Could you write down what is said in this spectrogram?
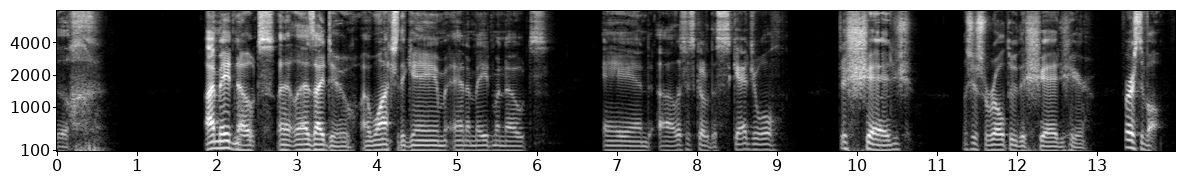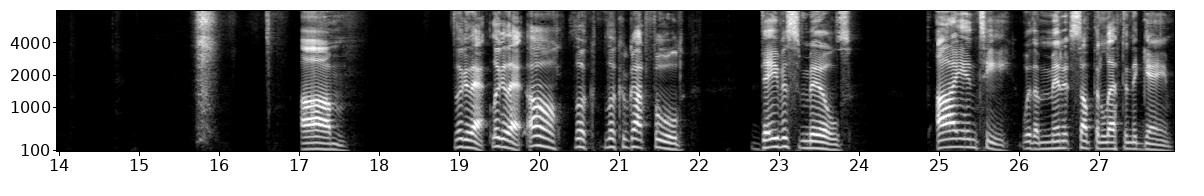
Ugh. I made notes uh, as I do. I watched the game and I made my notes. And uh, let's just go to the schedule. The schedule. Let's just roll through the schedule here. First of all, um, look at that. Look at that. Oh, look, look who got fooled. Davis Mills, INT with a minute something left in the game.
